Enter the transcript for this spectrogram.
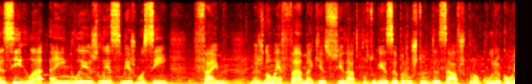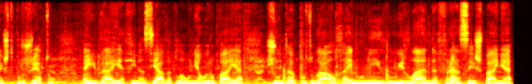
A sigla em inglês lê-se mesmo assim, FAME, mas não é fama que a Sociedade Portuguesa para o Estudo das Aves procura com este projeto. A ideia, financiada pela União Europeia, junta Portugal, Reino Unido, Irlanda, França e Espanha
